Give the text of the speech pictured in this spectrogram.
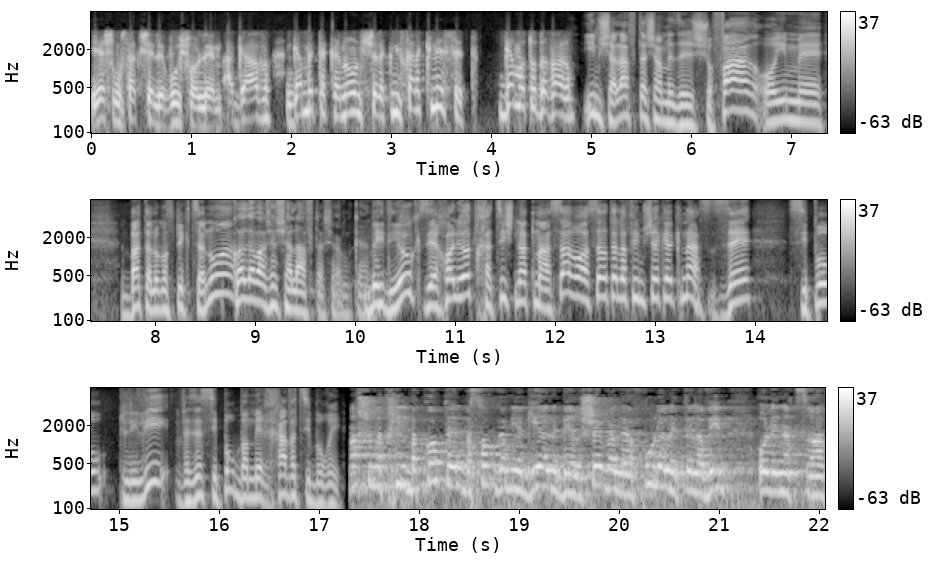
יש מושג של לבוש הולם. אגב, גם בתקנון של הכניסה לכנסת, גם אותו דבר. אם שלפת שם איזה שופר, או אם אה, באת לא מספיק צנוע, כל דבר ששלפת שם, כן. בדיוק, זה יכול להיות חצי שנת מאסר או עשרת אלפים שקל קנס. זה סיפור פלילי, וזה סיפור במרחב הציבורי. מה שמתחיל בכותל בסוף גם יגיע לבאר שבע, לעפולה, לתל אביב או לנצרת.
